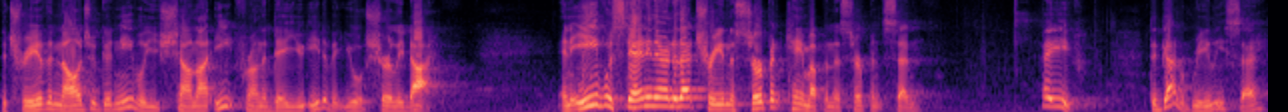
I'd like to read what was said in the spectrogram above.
The tree of the knowledge of good and evil you shall not eat, for on the day you eat of it you will surely die. And Eve was standing there under that tree, and the serpent came up, and the serpent said, Hey, Eve, did God really say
